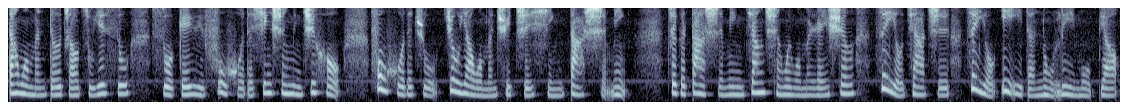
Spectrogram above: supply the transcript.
当我们得着主耶稣所给予复活的新生命之后，复活的主就要我们去执行大使命。这个大使命将成为我们人生最有价值、最有意义的努力目标，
